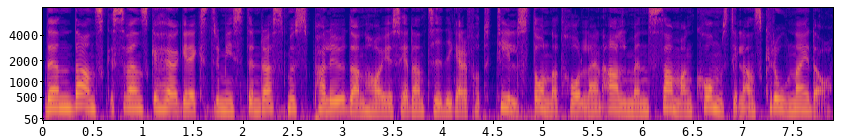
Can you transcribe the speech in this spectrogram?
Den dansk-svenska högerextremisten Rasmus Paludan har ju sedan tidigare fått tillstånd att hålla en allmän sammankomst i Landskrona idag.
